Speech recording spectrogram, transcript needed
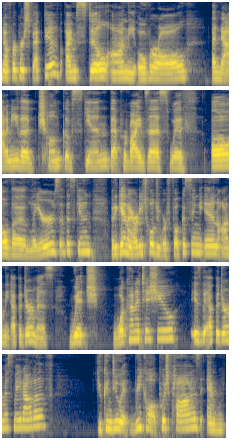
Now for perspective, I'm still on the overall anatomy, the chunk of skin that provides us with all the layers of the skin. But again, I already told you we're focusing in on the epidermis, which what kind of tissue is the epidermis made out of? You can do it. Recall, push pause, and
